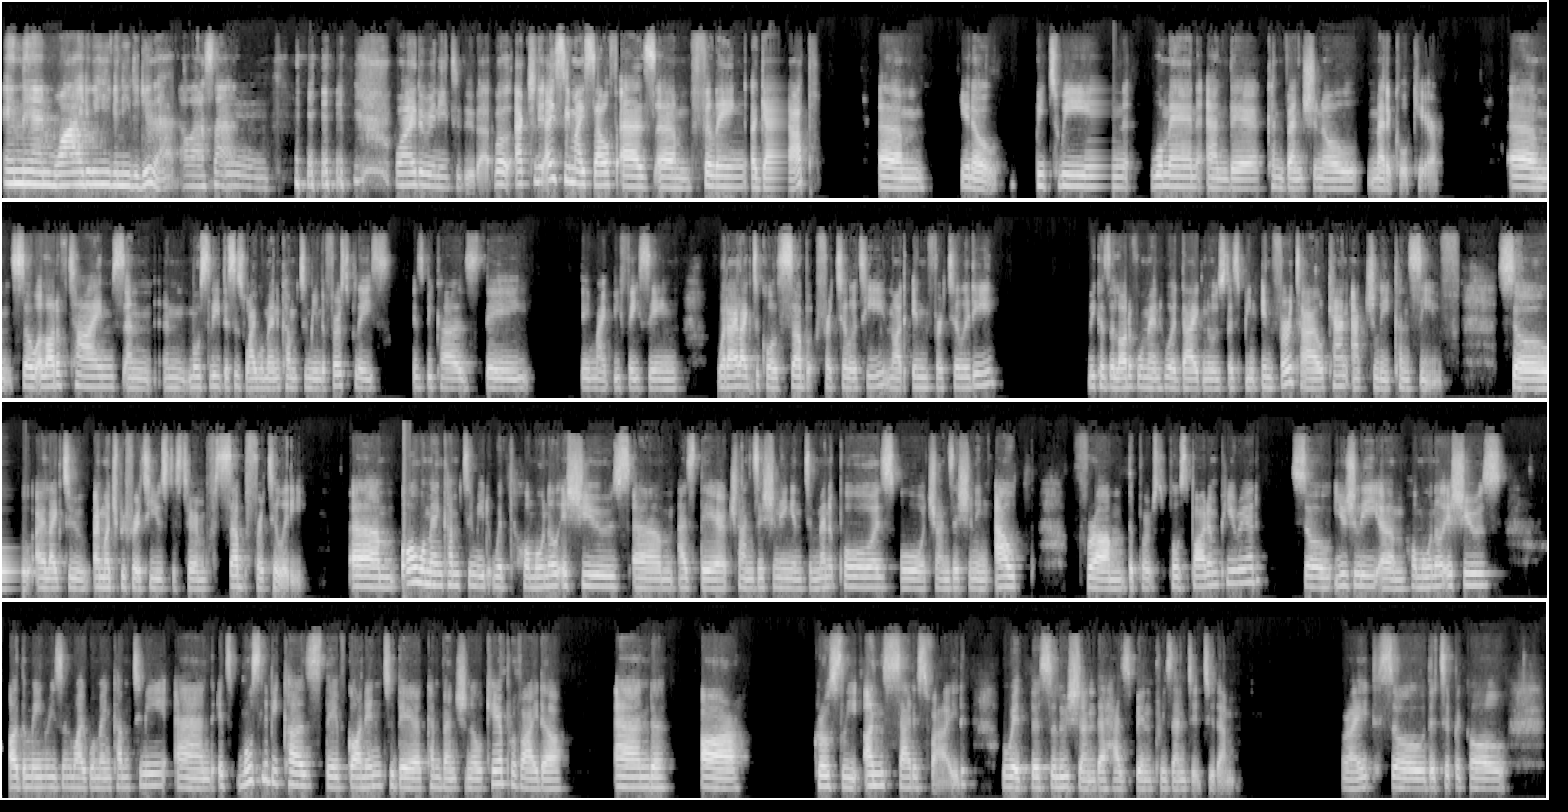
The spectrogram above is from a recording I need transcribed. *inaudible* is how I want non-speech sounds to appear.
And then why do we even need to do that? I'll ask that. Mm. *laughs* why do we need to do that? Well, actually, I see myself as um, filling a gap um, you know, between women and their conventional medical care. Um, so a lot of times, and and mostly this is why women come to me in the first place, is because they they might be facing what I like to call subfertility, not infertility, because a lot of women who are diagnosed as being infertile can actually conceive. So I like to, I much prefer to use this term subfertility. Um, all women come to me with hormonal issues um, as they're transitioning into menopause or transitioning out from the post- postpartum period. So, usually, um, hormonal issues are the main reason why women come to me. And it's mostly because they've gone into their conventional care provider and are grossly unsatisfied with the solution that has been presented to them. Right? So the typical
